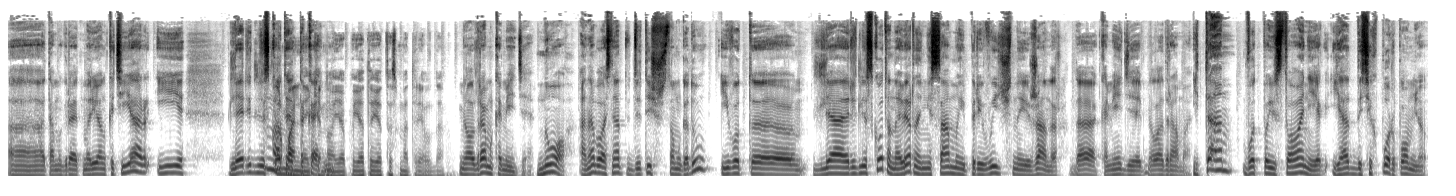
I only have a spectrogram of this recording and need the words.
а, там играет Марион Котияр, и для Ридли Скотта Нормальное это такая... кино, я, я, я это смотрел, да. Мелодрама-комедия. Но она была снята в 2006 году, и вот э, для Ридли Скотта, наверное, не самый привычный жанр, да, комедия-мелодрама. И там вот повествование, я, я до сих пор помню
